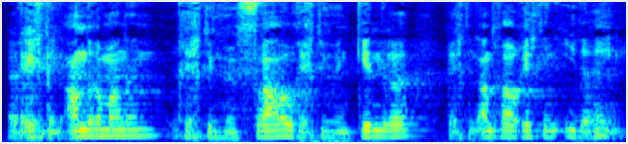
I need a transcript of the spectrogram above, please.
Richting andere mannen, richting hun vrouw, richting hun kinderen, richting andere vrouwen, richting iedereen.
